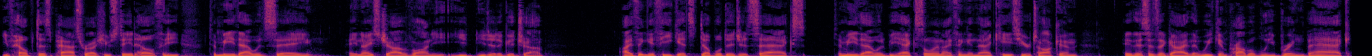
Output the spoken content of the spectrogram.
You've helped this pass rush. You've stayed healthy. To me, that would say, hey, nice job, Von. You, you, you did a good job. I think if he gets double digit sacks, to me, that would be excellent. I think in that case, you're talking hey, this is a guy that we can probably bring back.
